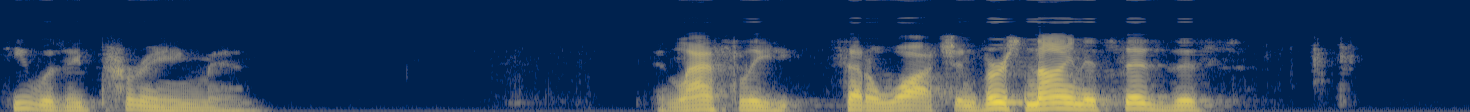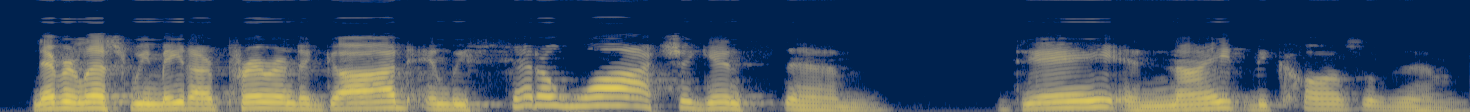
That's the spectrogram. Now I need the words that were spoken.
he was a praying man. And lastly, set a watch. In verse 9, it says this Nevertheless, we made our prayer unto God, and we set a watch against them day and night because of them.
